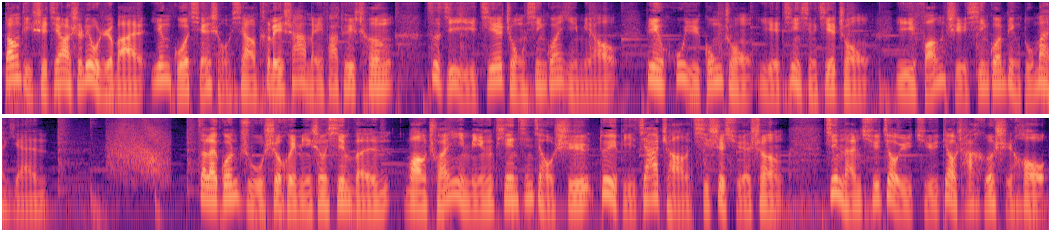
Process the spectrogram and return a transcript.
当地时间二十六日晚，英国前首相特蕾莎梅发推称自己已接种新冠疫苗，并呼吁公众也进行接种，以防止新冠病毒蔓延。再来关注社会民生新闻，网传一名天津教师对比家长歧视学生，津南区教育局调查核实后，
